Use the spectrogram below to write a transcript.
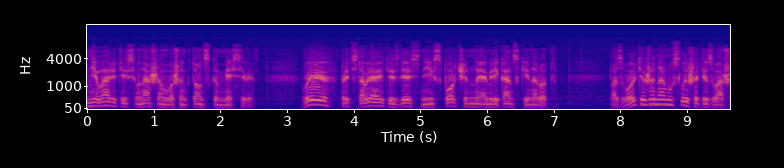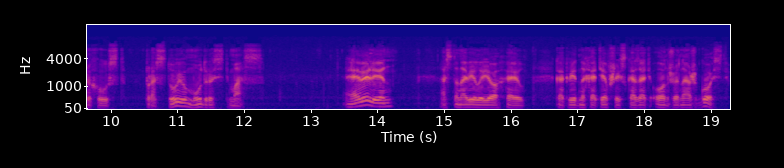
не варитесь в нашем вашингтонском мессиве. Вы представляете здесь неиспорченный американский народ. Позвольте же нам услышать из ваших уст простую мудрость масс». «Эвелин», — остановил ее Хейл, как видно, хотевший сказать «он же наш гость».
